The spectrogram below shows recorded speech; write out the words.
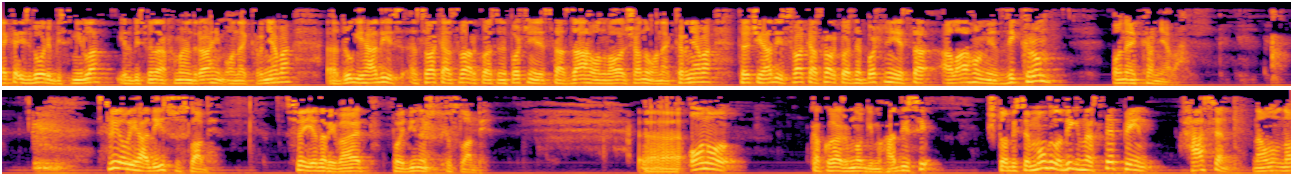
neka izgovori bismila ili bismillah rahman rahim, ona je krnjava. A, drugi hadis, svaka stvar koja se ne počinje sa zahvalom Allah Đelešanu, ona je krnjava. Treći hadis, svaka stvar koja se ne počinje sa Allahom je zikrom, ona je krnjava. Svi ovi hadisi su slabi. Sve jedan rivajet pojedinačno su slabi. E, ono, kako kažu mnogi hadisi, što bi se moglo dignuti na stepen Hasan, na, na,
